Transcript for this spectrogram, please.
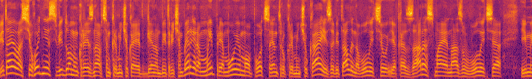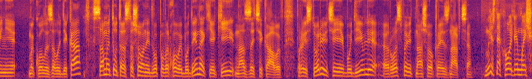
Вітаю вас сьогодні з відомим краєзнавцем Кременчука Євгеном Дмитричем Бергером. Ми прямуємо по центру Кременчука і завітали на вулицю, яка зараз має назву вулиця імені. Миколи Залодяка. Саме тут розташований двоповерховий будинок, який нас зацікавив. Про історію цієї будівлі розповідь нашого краєзнавця. Ми знаходимося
